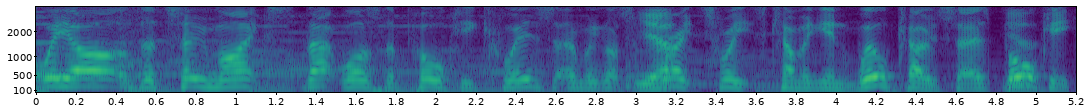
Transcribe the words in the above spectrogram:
We are the two Mikes. That was the Porky quiz, and we've got some Yep. great tweets coming in. Wilco says, Yeah. Porky,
